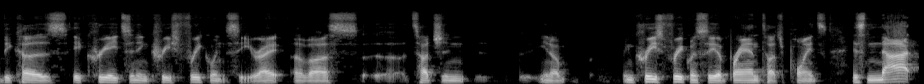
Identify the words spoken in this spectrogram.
because it creates an increased frequency, right, of us uh, touching, you know, increased frequency of brand touch points. It's not –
